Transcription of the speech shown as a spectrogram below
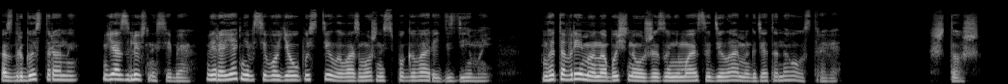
А с другой стороны, я злюсь на себя. Вероятнее всего, я упустила возможность поговорить с Димой. В это время он обычно уже занимается делами где-то на острове. Что ж,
